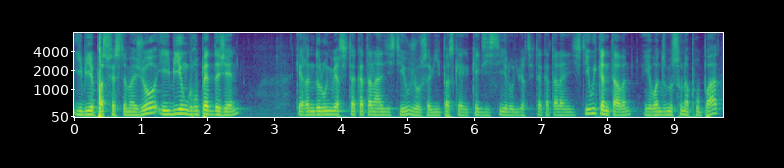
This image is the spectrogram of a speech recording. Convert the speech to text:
hi havia pas festa major i hi havia un grupet de gent que eren de l'Universitat Catalana d'Estiu, jo sabia pas que, que existia l'Universitat Catalana d'Estiu, i cantaven. I llavors me són apropat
